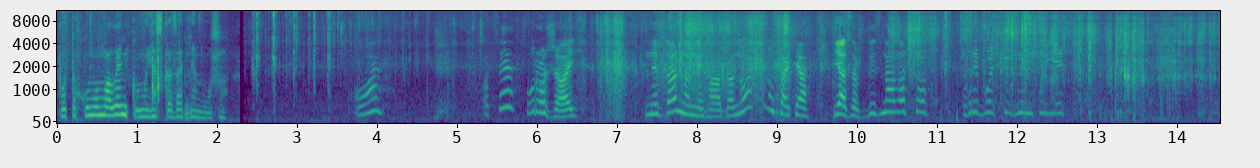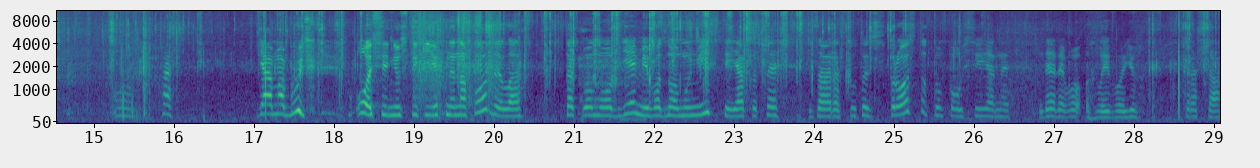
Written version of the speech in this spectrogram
по такому маленькому я сказати не можу. О, оце урожай. Неждано, негадано. Ну, хоча я завжди знала, що грибочки взимку є. О, я, мабуть, осінню стільки їх не знаходила в такому об'ємі в одному місці, як оце Зараз тут ось просто тупо усіяне дерево гливою. Краса.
